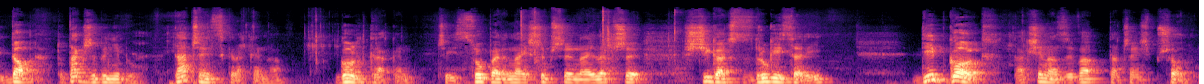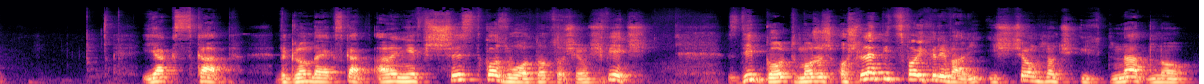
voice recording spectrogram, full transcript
Dobra, to tak, żeby nie było. Ta część z Krakena, Gold Kraken, czyli super, najszybszy, najlepszy ścigacz z drugiej serii, Deep Gold, tak się nazywa ta część przodu. Jak skarb, wygląda jak skarb, ale nie wszystko złoto, co się świeci. Z Deep Gold możesz oślepić swoich rywali i ściągnąć ich na dno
